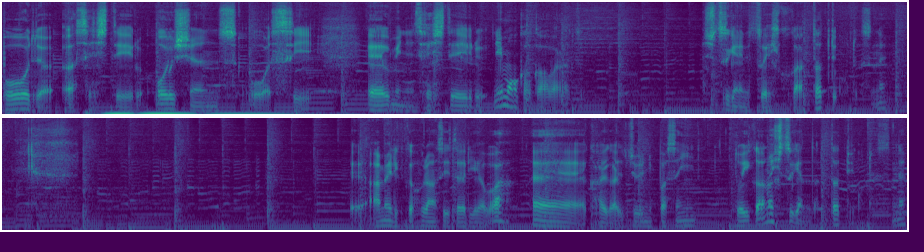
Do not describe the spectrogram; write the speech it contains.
border 接している、oceans or sea、えー、海に接しているにもかかわらず、出現率は低かったっていうことですね。アメリカ、フランス、イタリアは、えー、海外12%以下の出現だったということですね。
